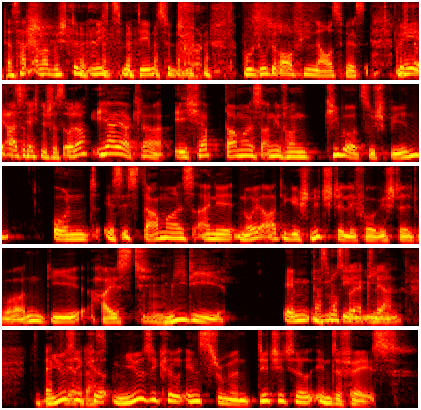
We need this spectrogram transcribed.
Das hat aber bestimmt nichts mit dem zu tun, wo du drauf hinaus willst. Bestimmt nee, also, was Technisches, oder? Ja, ja, klar. Ich habe damals angefangen, Keyboard zu spielen. Und es ist damals eine neuartige Schnittstelle vorgestellt worden, die heißt mhm. MIDI. M das musst du erklären. Musical, Musical Instrument Digital Interface.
